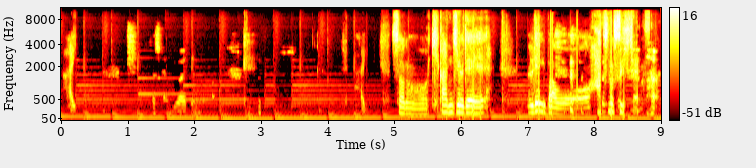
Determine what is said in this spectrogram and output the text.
はい。確かに言われてみれその、期間中で、レイバーを発のしちゃいます。ば。あの、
